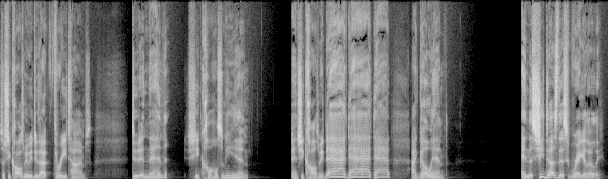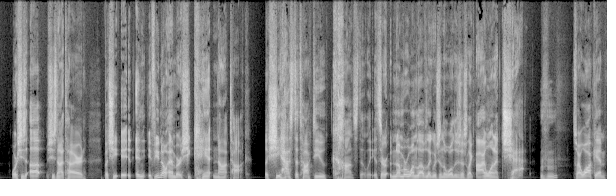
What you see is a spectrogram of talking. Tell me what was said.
So she calls me. We do that three times. Dude, and then she calls me in and she calls me, Dad, Dad, Dad. I go in. And this she does this regularly where she's up, she's not tired, but she it, and if you know Ember, she can't not talk. Like she has to talk to you constantly. It's her number one love language in the world. It's just like I want to chat. Mm-hmm. So I walk in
